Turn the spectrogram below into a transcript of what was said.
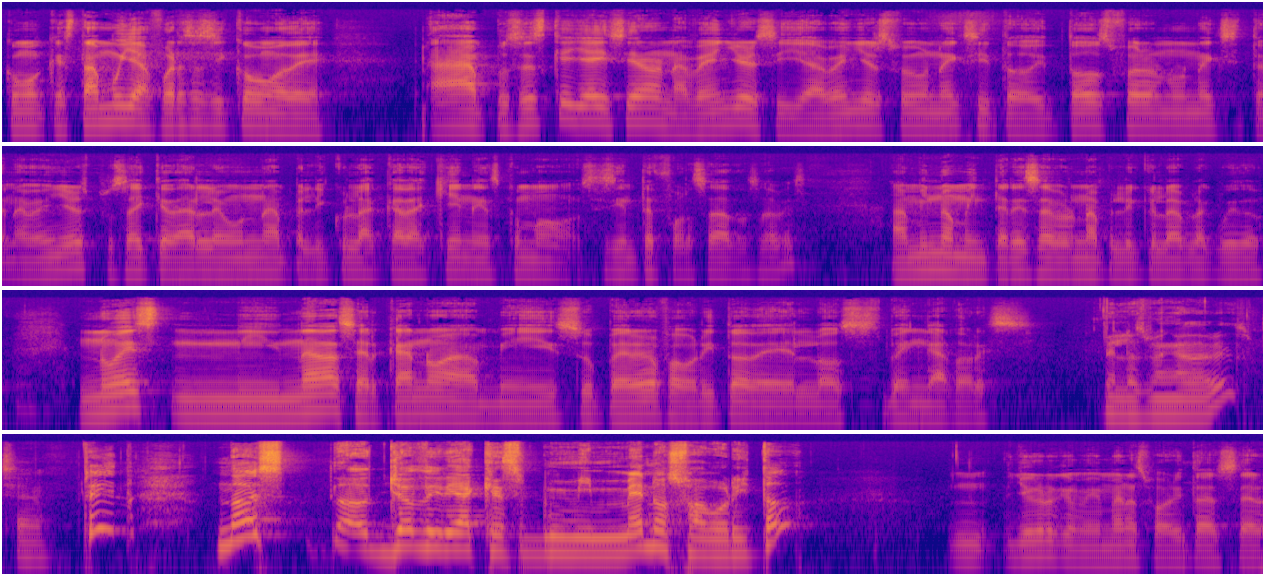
Como que está muy a fuerza así como de... Ah, pues es que ya hicieron Avengers y Avengers fue un éxito y todos fueron un éxito en Avengers, pues hay que darle una película a cada quien. Es como se siente forzado, ¿sabes? A mí no me interesa ver una película de Black Widow. No es ni nada cercano a mi superhéroe favorito de los Vengadores. ¿De los Vengadores? Sí. Sí. No es... no, Yo diría que es mi menos favorito. Mm, Yo creo que mi menos favorito es ser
